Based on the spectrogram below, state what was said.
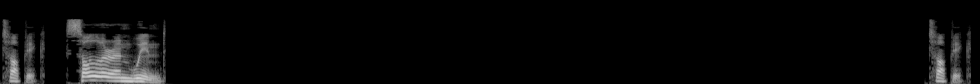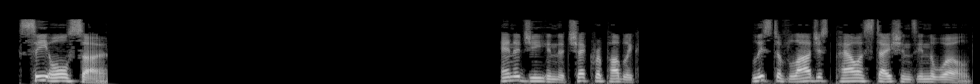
Topic: Solar and wind. Topic. See also Energy in the Czech Republic List of largest power stations in the world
